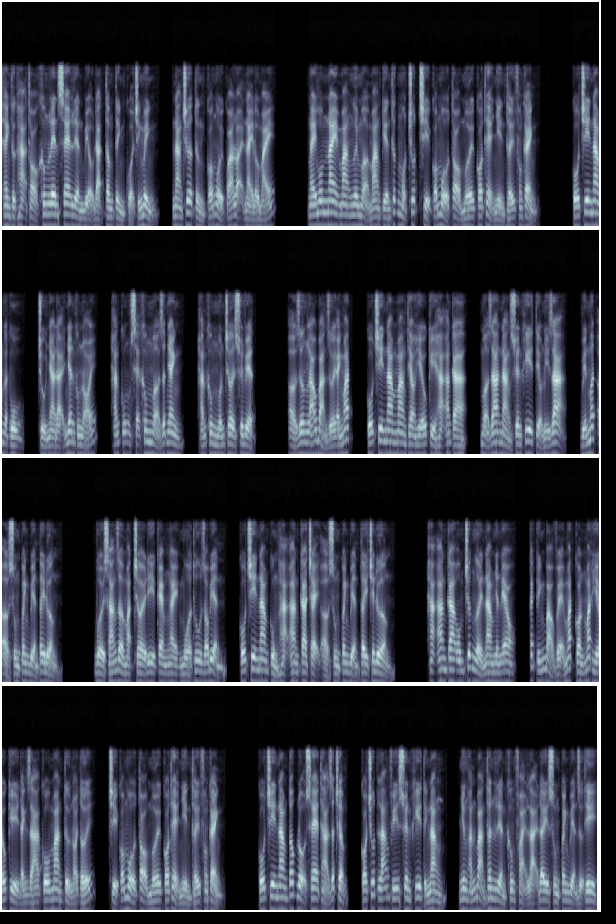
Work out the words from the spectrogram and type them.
Thành thực hạ thỏ không lên xe liền biểu đạt tâm tình của chính mình, nàng chưa từng có ngồi quá loại này đầu máy. Ngày hôm nay mang ngươi mở mang kiến thức một chút chỉ có mộ tỏ mới có thể nhìn thấy phong cảnh cố chi nam gật gù, chủ nhà đại nhân không nói hắn cũng sẽ không mở rất nhanh hắn không muốn chơi xuyên việt. Ở dương lão bản dưới ánh mắt cố chi nam mang theo hiếu kỳ hạ an ca mở ra nàng xuyên khi tiểu lý dạ biến mất ở xung quanh biển tây đường. Buổi sáng giờ mặt trời đi kèm ngày mùa thu gió biển cố chi nam cùng hạ an ca chạy ở xung quanh biển tây trên đường. Hạ an ca ôm trước người nam nhân eo cách tính bảo vệ mắt con mắt hiếu kỳ đánh giá cố man tử nói tới chỉ có mổ tỏ mới có thể nhìn thấy phong cảnh. Cố chi nam tốc độ xe thả rất chậm có chút lãng phí xuyên khi tính năng nhưng hắn bản thân liền không phải lại đây xung quanh biển dự thi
